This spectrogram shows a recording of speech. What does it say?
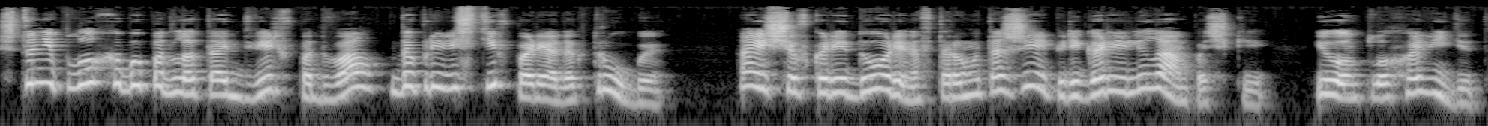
что неплохо бы подлатать дверь в подвал да привести в порядок трубы. А еще в коридоре на втором этаже перегорели лампочки, и он плохо видит.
